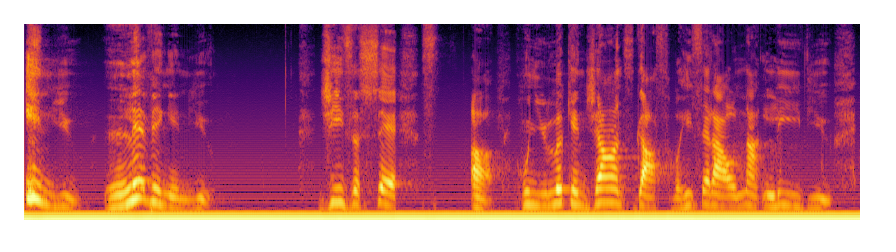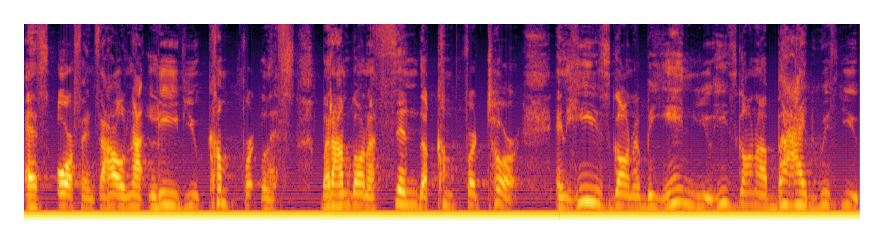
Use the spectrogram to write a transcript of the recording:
in you, living in you. Jesus said, uh, when you look in John's gospel, he said, I will not leave you as orphans. I will not leave you comfortless, but I'm going to send the comforter, and he's going to be in you. He's going to abide with you.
